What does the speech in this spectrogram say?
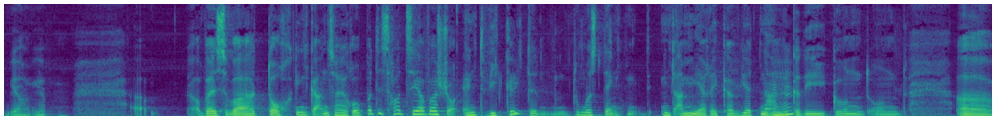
ja, ja, äh, aber es war doch in ganz Europa, das hat sich aber schon entwickelt. Du musst denken, in Amerika, Vietnamkrieg und, und äh,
